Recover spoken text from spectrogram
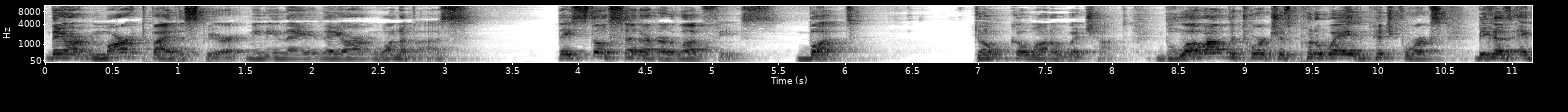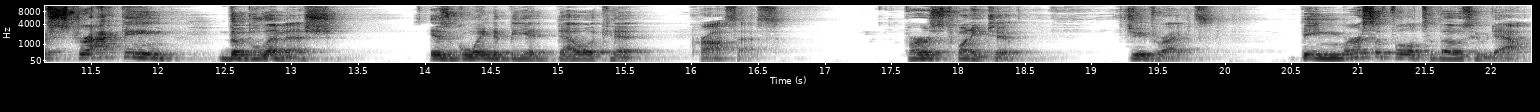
they aren't marked by the Spirit, meaning they, they aren't one of us, they still sit at our love feasts. But don't go on a witch hunt. Blow out the torches, put away the pitchforks, because extracting the blemish is going to be a delicate process. Verse 22, Jude writes, Be merciful to those who doubt.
